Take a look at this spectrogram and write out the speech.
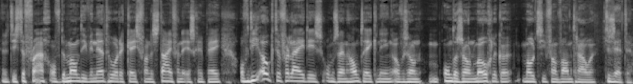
En het is de vraag of de man die we net hoorden, Kees van der Staaij van de SGP... of die ook te verleiden is om zijn handtekening... Over zo'n onder zo'n mogelijke motie van wantrouwen te zetten.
